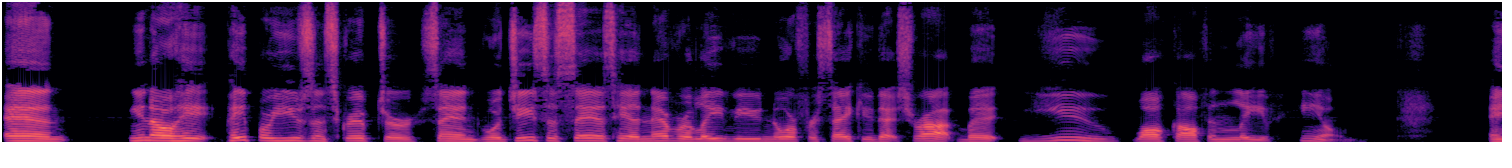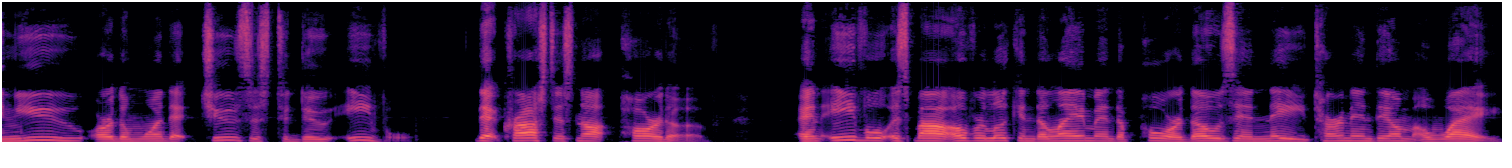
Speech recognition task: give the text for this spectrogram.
And you know, he people are using scripture saying, "Well, Jesus says he'll never leave you nor forsake you." That's right, but you walk off and leave him. And you are the one that chooses to do evil that Christ is not part of. And evil is by overlooking the lame and the poor, those in need, turning them away.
